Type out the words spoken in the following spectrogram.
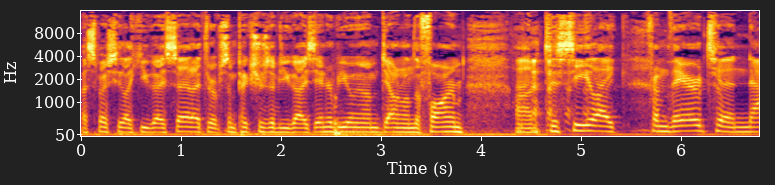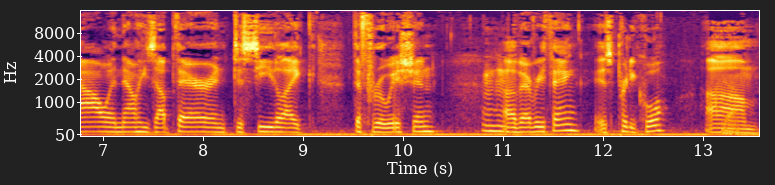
especially like you guys said. I threw up some pictures of you guys interviewing him down on the farm. Um, to see like from there to now, and now he's up there, and to see like the fruition of everything is pretty cool. Um,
